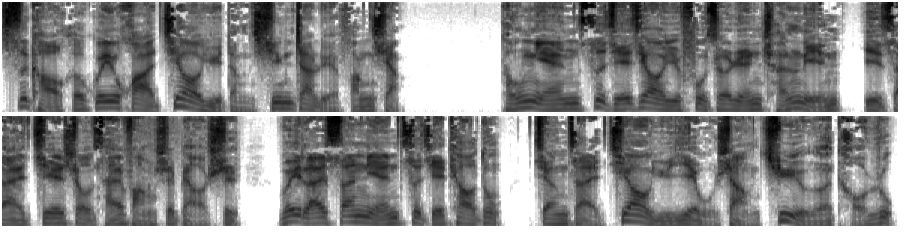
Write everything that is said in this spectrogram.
思考和规划教育等新战略方向。同年，字节教育负责人陈林亦在接受采访时表示，未来三年字节跳动将在教育业务上巨额投入。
